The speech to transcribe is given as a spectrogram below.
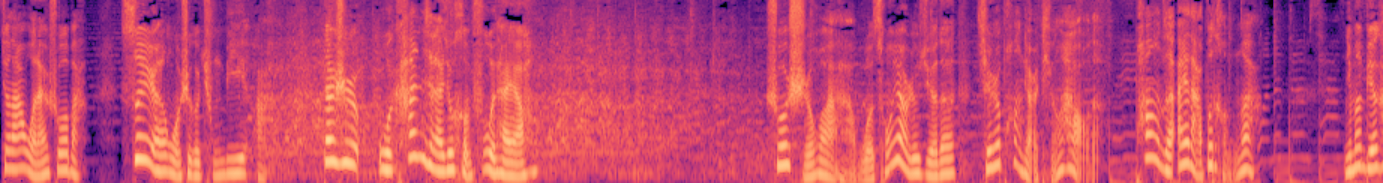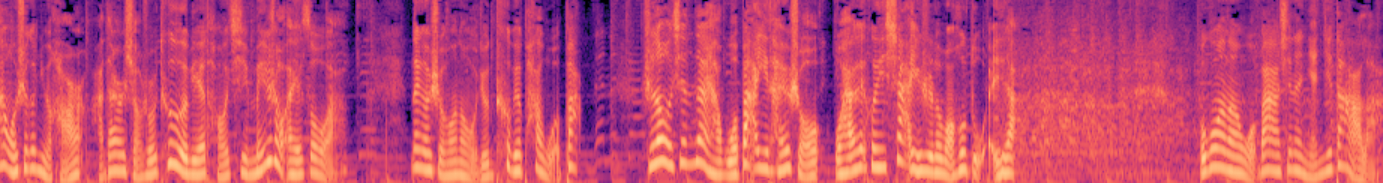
就拿我来说吧，虽然我是个穷逼啊，但是我看起来就很富态呀。说实话哈，我从小就觉得其实胖点挺好的，胖子挨打不疼啊。你们别看我是个女孩儿啊，但是小时候特别淘气，没少挨揍啊。那个时候呢，我就特别怕我爸。直到现在啊，我爸一抬手，我还会下意识的往后躲一下。不过呢，我爸现在年纪大了，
